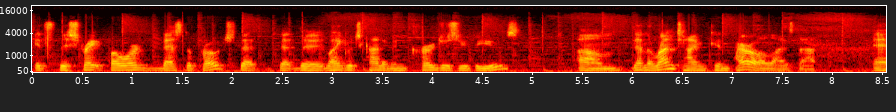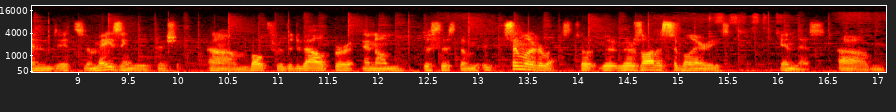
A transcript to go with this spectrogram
it's the straightforward best approach that that the language kind of encourages you to use. Um, then the runtime can parallelize that, and it's amazingly efficient, um, both for the developer and on the system. Similar to Rust, so there, there's a lot of similarities in this. Um,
